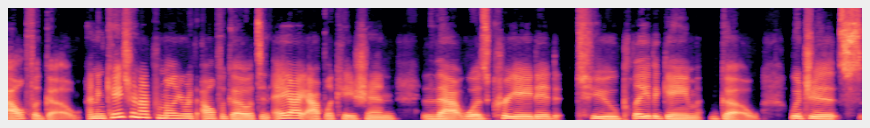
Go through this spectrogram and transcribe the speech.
AlphaGo. And in case you're not familiar with AlphaGo, it's an AI application that was created to play the game Go, which is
